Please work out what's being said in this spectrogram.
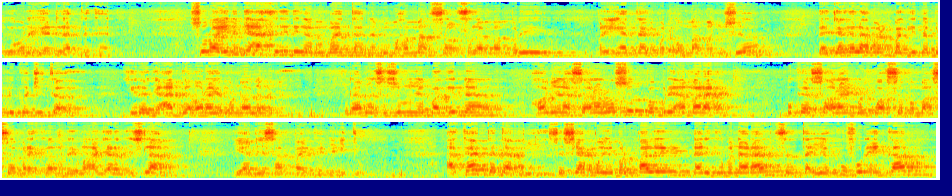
Bagaimana ia diratakan surah ini diakhiri dengan memerintah Nabi Muhammad SAW memberi peringatan kepada umat manusia dan janganlah baginda berduka cita. Kiranya ada orang yang menolaknya. Kerana sesungguhnya baginda hanyalah seorang rasul pemberi amaran bukan seorang yang berkuasa memaksa mereka menerima ajaran Islam yang disampaikannya itu. Akan tetapi sesiapa yang berpaling dari kebenaran serta ia kufur engkar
